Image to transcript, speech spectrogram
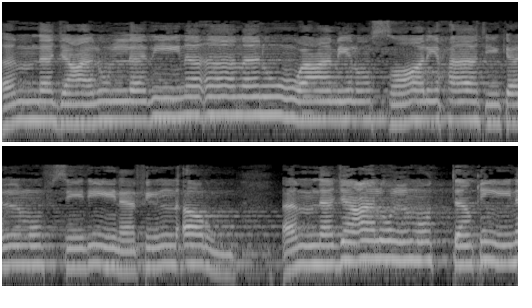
أم نجعل الذين آمنوا وعملوا الصالحات كالمفسدين في الأرض أم نجعل المتقين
